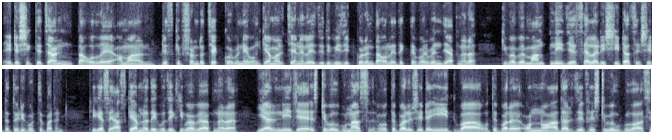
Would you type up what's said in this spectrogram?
এটা শিখতে চান, তাহলে আমার ডিসক্রিপশনটা চেক করবেন এবং কি আমার চ্যানেলে যদি ভিজিট করেন, তাহলে দেখতে পারবেন যে আপনারা কীভাবে মান্থলি যে স্যালারি শিট আছে, সেটা তৈরি করতে পারেন। ঠিক আছে? আজকে আমরা দেখব যে কীভাবে আপনারা ইয়ারলি যে ফেস্টিভ্যাল বোনাস হতে পারে সেটা ঈদ বা হতে পারে অন্য আদার যে ফেস্টিভ্যালগুলো আছে,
